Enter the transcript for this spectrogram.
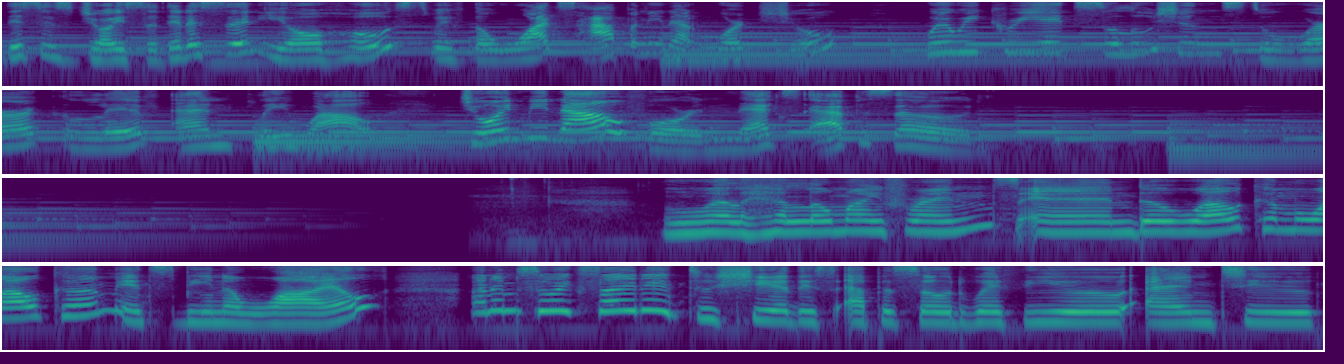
This is Joyce Odidison, your host with the What's Happening at Work show, where we create solutions to work, live, and play well. Join me now for next episode. Well, hello, my friends, and uh, welcome, welcome. It's been a while, and I'm so excited to share this episode with you and to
